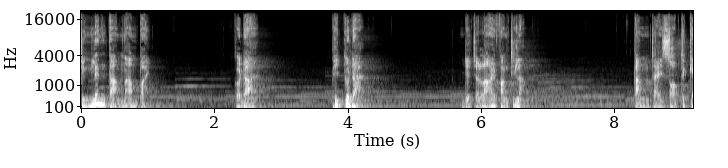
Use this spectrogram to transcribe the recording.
จึงเล่นตามน้ำไป ก็ได้ ผิดก็ได้ เดี๋ยวจะเล่าให้ฟังที่หลัง ตั้งใจสอบเถอแก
